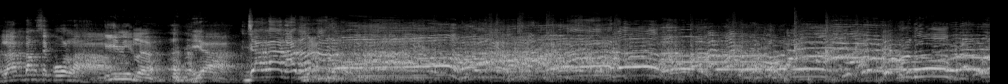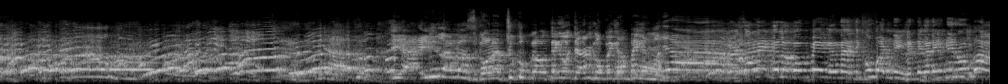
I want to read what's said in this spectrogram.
Lambang sekolah. Inilah. Ya, jangan aduh. Iya, ini lambang sekolah cukup kau tengok, jangan kau pegang-pegang lah. Ya, masalahnya kalau kau pegang nanti ku bandingkan dengan yang di rumah.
